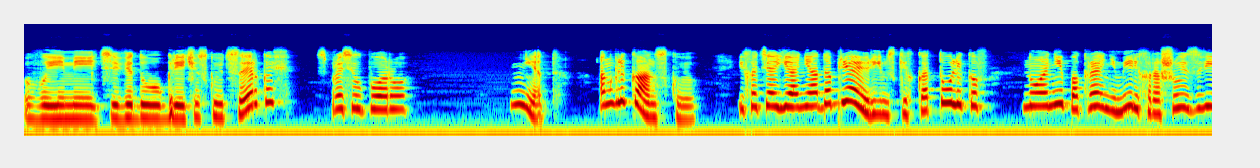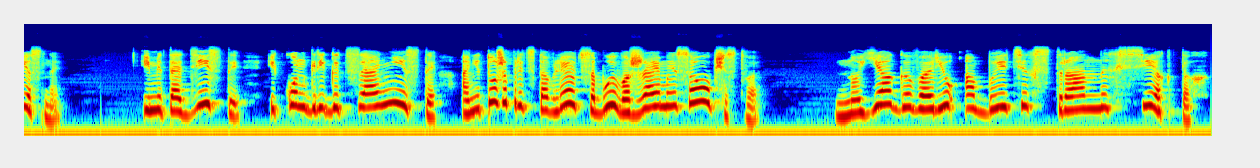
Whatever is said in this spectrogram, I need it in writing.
«Вы имеете в виду греческую церковь?» — спросил Пуаро. «Нет, англиканскую. И хотя я не одобряю римских католиков, но они, по крайней мере, хорошо известны. И методисты, и конгрегационисты, они тоже представляют собой уважаемые сообщества. Но я говорю об этих странных сектах.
